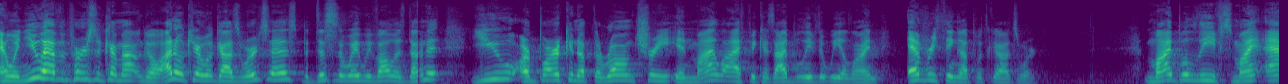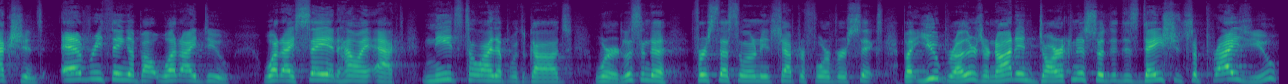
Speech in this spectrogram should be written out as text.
And when you have a person come out and go, I don't care what God's word says, but this is the way we've always done it, you are barking up the wrong tree in my life because I believe that we align everything up with God's word my beliefs, my actions, everything about what I do, what I say and how I act needs to line up with God's word. Listen to 1 Thessalonians chapter 4 verse 6. But you brothers are not in darkness so that this day should surprise you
